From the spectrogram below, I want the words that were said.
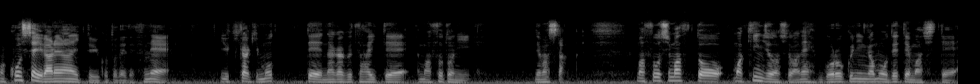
まあ、こうしちゃいられないということでですね、雪かき持って長靴履いて、まあ、外に出ました。まあ、そうしますと、まあ、近所の人がね、5、6人がもう出てまして、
